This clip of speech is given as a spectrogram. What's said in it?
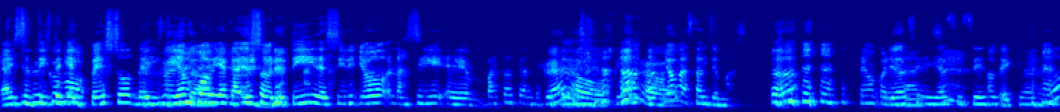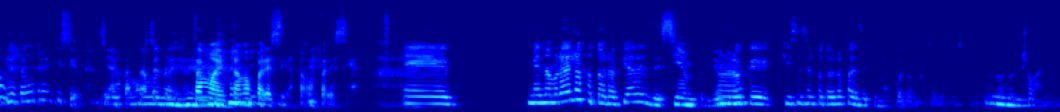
Ahí sentiste que el peso del tiempo había caído sobre ti y decir yo nací eh, bastante antes claro, Claro, Yo bastante más. tengo 40 años. Ya se siente, claro. No, yo tengo 37. estamos, estamos, ahí, estamos parecidas, estamos parecidas. Eh, me enamoré de la fotografía desde siempre. Yo creo que quise ser fotógrafa desde que me acuerdo más o menos. Tenía unos 8 años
